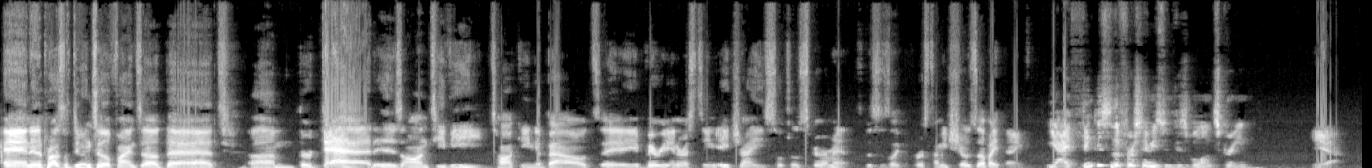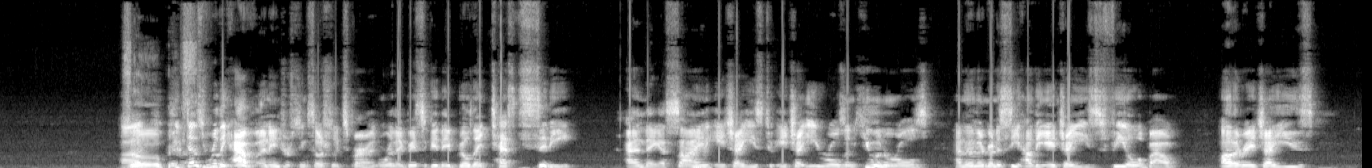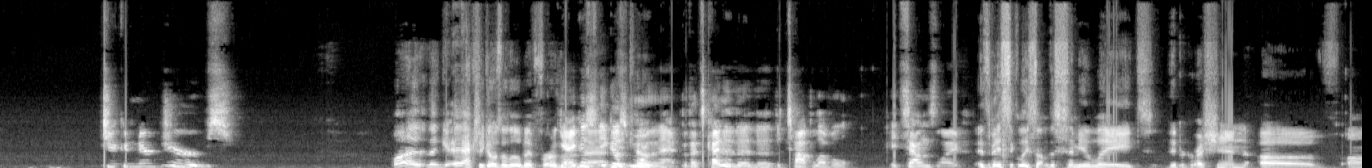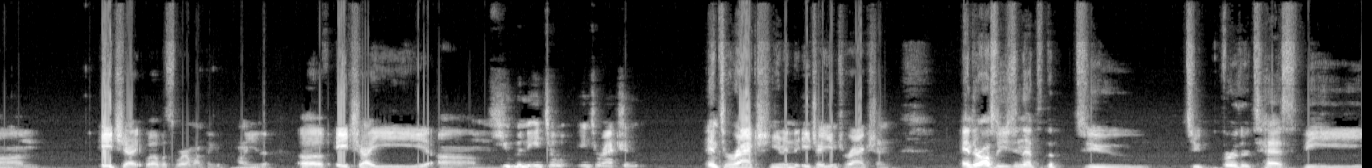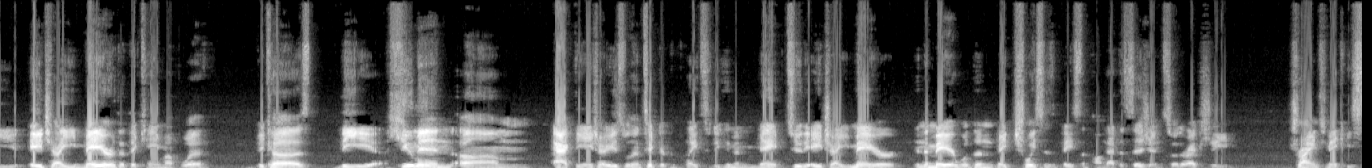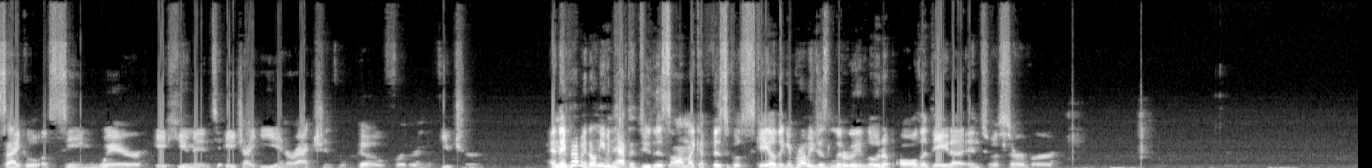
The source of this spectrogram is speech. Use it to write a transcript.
And in the process of doing so, finds out that um, their dad is on TV talking about a very interesting HIE social experiment. This is like the first time he shows up, I think. Yeah, I think this is the first time he's been visible on screen. Yeah. Uh, So, he does really have an interesting social experiment where they basically they build a test city and they assign Mm-hmm. HIEs to HIE roles and human roles, and then they're going to see how the HIEs feel about other HIEs chicken their gerbs. Well, I think it actually goes a little bit further. Yeah, it goes it goes because- more than that, but that's kind of the, the, the top level. It sounds like It's basically something to simulate the progression of um, HI. Well, what's the word I want to think? I want to use it of HIE um, human inter- interaction. Interaction, even the HIE interaction, and they're also using that to to to further test the HIE mayor that they came up with, because the human um, acting HIEs will then take their complaints to the human ma- to the HIE mayor, and the mayor will then make choices based upon that decision. So they're actually trying to make a cycle of seeing where a human to HIE interactions will go further in the future. And they probably don't even have to do this on like a physical scale. They can probably just literally load up all the data into a server.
